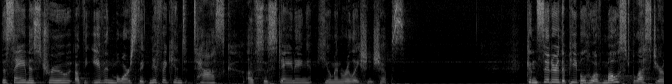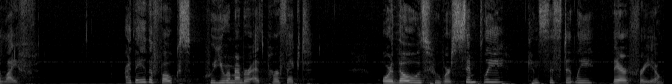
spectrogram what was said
The same is true of the even more significant task of sustaining human relationships. Consider the people who have most blessed your life. Are they the folks who you remember as perfect, or those who were simply, consistently there for you.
